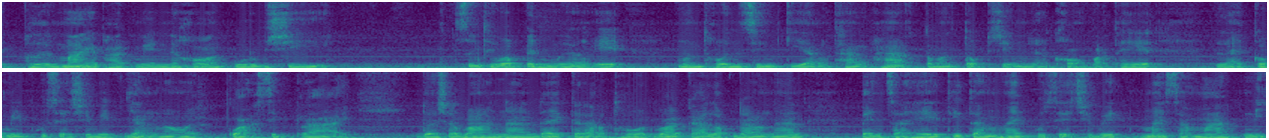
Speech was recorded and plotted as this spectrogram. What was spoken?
ตุเพลิงไหม้อพาร์ตเมนต์นครอูรุมชี ซึ่งถือว่าเป็นเมืองเอกมณฑลซินเกียงทางภาคตะวันตกเฉียงเหนือของประเทศ และก็มีผู้เสียชีวิตอย่างน้อยกว่า 10 ราย โดยชาวบ้านนั้นได้กล่าวโทษว่าการล็อกดาวน์นั้น เป็นสาเหตุที่ทำให้ผู้เสียชีวิตไม่สามารถหนี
